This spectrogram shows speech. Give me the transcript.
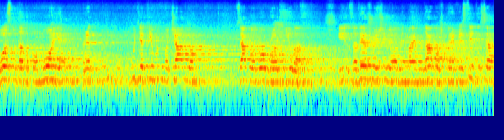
Господа допомоги перед будь-яким початком всякого доброго діла. І завершуючи його, ми маємо також перехреститися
